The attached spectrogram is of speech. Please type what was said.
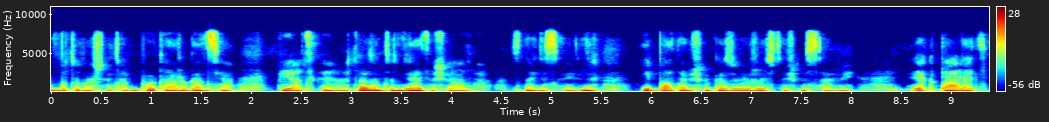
bo to właśnie ta, bo ta arogancja pijacka, to, to nie, to się odwa, znajdę sobie innych i potem się okazuje, że jesteśmy sami jak palec.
